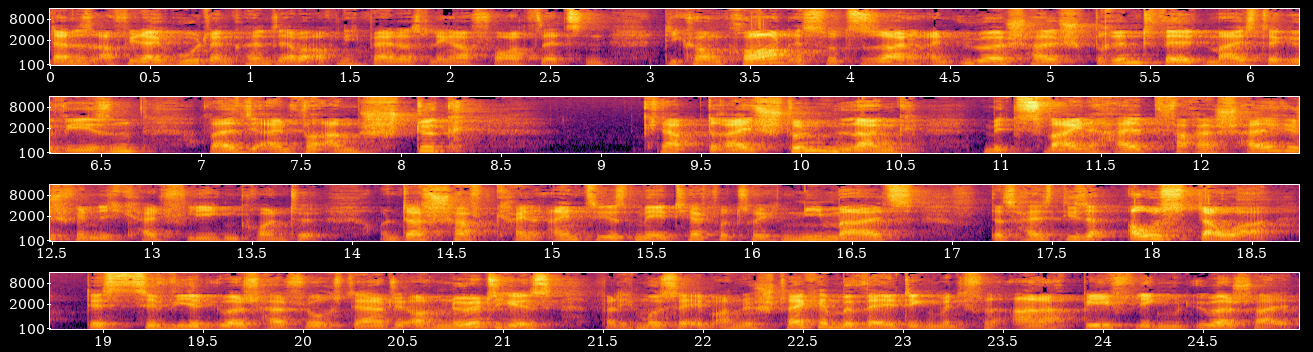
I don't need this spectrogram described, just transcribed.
dann ist auch wieder gut, dann können sie aber auch nicht mehr das länger fortsetzen. Die Concorde ist sozusagen ein Überschall-Sprint-Weltmeister gewesen, weil sie einfach am Stück knapp drei Stunden lang mit zweieinhalbfacher Schallgeschwindigkeit fliegen konnte. Und das schafft kein einziges Militärflugzeug niemals. Das heißt, diese Ausdauer des zivilen Überschallflugs, der natürlich auch nötig ist, weil ich muss ja eben auch eine Strecke bewältigen, wenn ich von A nach B fliege mit Überschall.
